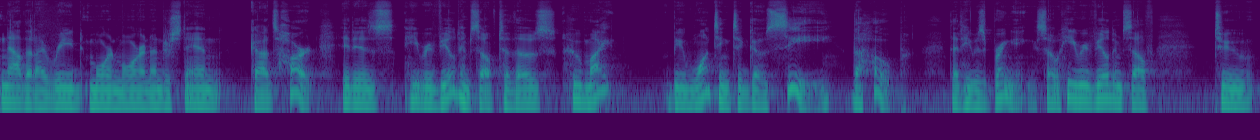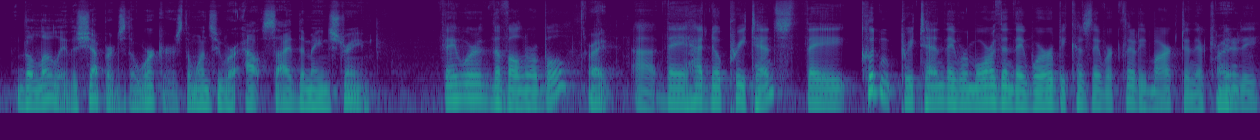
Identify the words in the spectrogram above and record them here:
now that I read more and more and understand God's heart, it is He revealed Himself to those who might be wanting to go see the hope that He was bringing. So He revealed Himself to the lowly, the shepherds, the workers, the ones who were outside the mainstream. They were the vulnerable. Right. Uh, they had no pretense. They couldn't pretend they were more than they were because they were clearly marked in their community.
